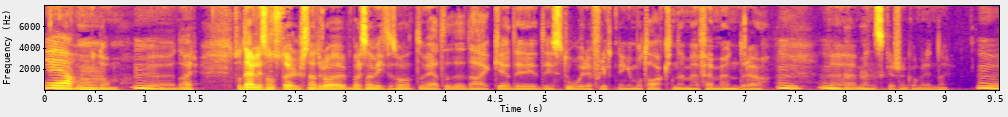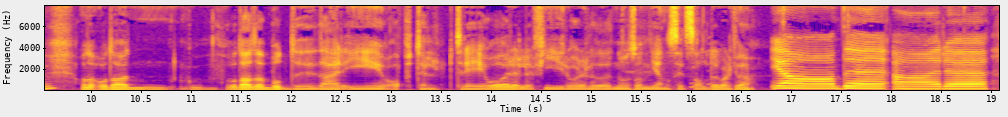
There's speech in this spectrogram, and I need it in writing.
Ja. ungdom Mm. eh, der. Så det er liksom størrelsen. Jeg tror bare sånn viktig sånn at vet at det, er ikke de, de store flyktningemottakene med 500 Mm. Mm. eh, mennesker som kommer inn der. Mm. Og, da, og, da, og da, da bodde de der i opptil tre år eller fire år, eller noe sånn gjennomsnittsalder, var det ikke det? Ja, det er eh,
